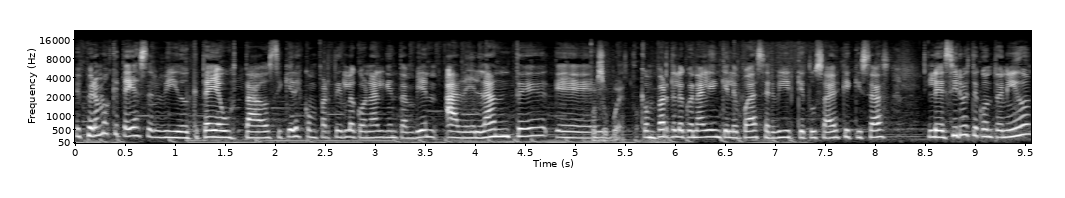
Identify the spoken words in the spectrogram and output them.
esperamos que te haya servido, que te haya gustado. Si quieres compartirlo con alguien también, adelante. Por supuesto. Compártelo con alguien que le pueda servir, que tú sabes que quizás le sirve este contenido.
